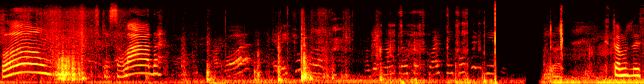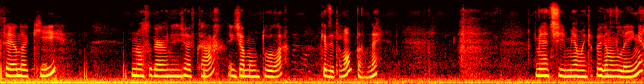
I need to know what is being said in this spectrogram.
Pão. Tem salada. Agora é leite humano. Porque senão as transexuais são ofendidas. Estamos descendo aqui. No nosso lugar onde a gente vai ficar. Gente já montou lá. Quer dizer, tá montando, né? Minha tia e minha mãe tá pegando lenha.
